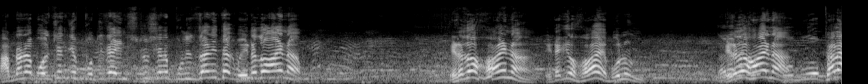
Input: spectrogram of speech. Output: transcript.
আপনারা বলছেন যে প্রতিটা ইনস্টিটিউশনে পুলিশ দাঁড়িয়ে থাকবে এটা তো হয় না। এটা তো হয় না। এটা কি হয়? বলুন। এটা তো হয় না। তাহলে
